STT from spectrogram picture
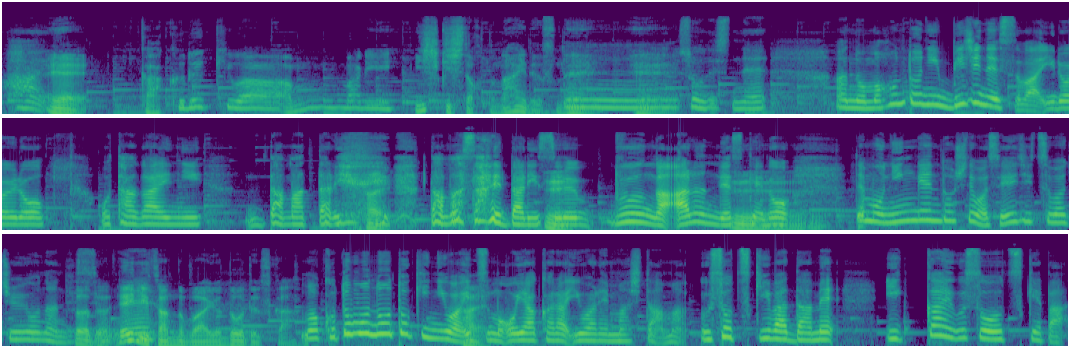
はい。ええ。学歴はあんまり意識したことないですね、ええ。そうですね。あの、まあ、本当にビジネスはいろいろお互いに黙ったり、はい 騙されたりする部分があるんですけど、えでも人間としては誠実は重要なんえですよね。エイリーさんの場合はどうですか、まあ、子供の時にはいつも親から言われました。まあ、嘘つきはダメ。一回嘘をつけば、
